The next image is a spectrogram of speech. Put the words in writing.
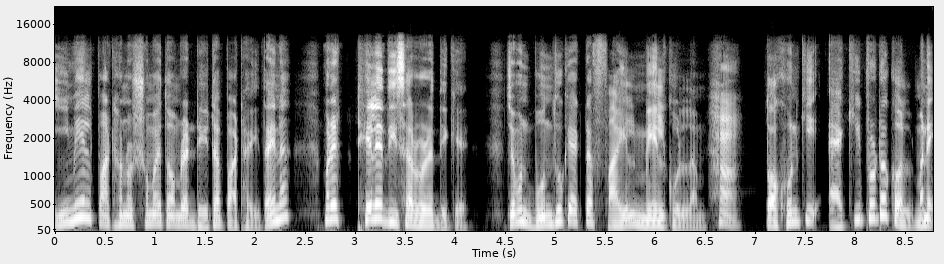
ইমেল পাঠানোর সময় তো আমরা ডেটা পাঠাই তাই না? মানে ঠেলে দিই সার্ভারের দিকে। যেমন বন্ধুকে একটা ফাইল মেল করলাম। হ্যাঁ। তখন কি একই প্রোটোকল মানে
